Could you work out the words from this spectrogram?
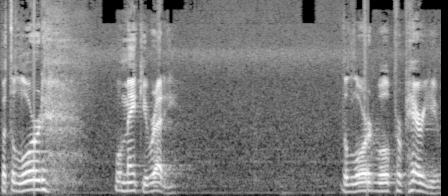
But the Lord will make you ready. The Lord will prepare you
